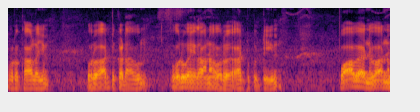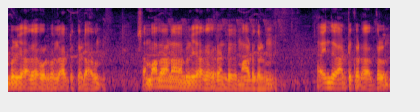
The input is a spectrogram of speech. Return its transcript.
ஒரு காளையும் ஒரு ஆட்டுக்கடாவும் ஒரு வயதான ஒரு ஆட்டுக்குட்டியும் பாவ நிவாரண பலியாக ஒரு வெள்ளாட்டுக்கடாவும் சமாதான பலியாக இரண்டு மாடுகளும் ஐந்து ஆட்டுக்கடாக்களும்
